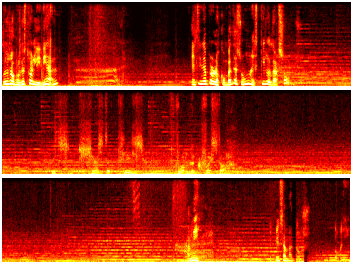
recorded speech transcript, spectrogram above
eso porque esto es lineal. Es lineal, pero los combates son un estilo Dark Souls. A mí. Defensa más dos. Toma ahí.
